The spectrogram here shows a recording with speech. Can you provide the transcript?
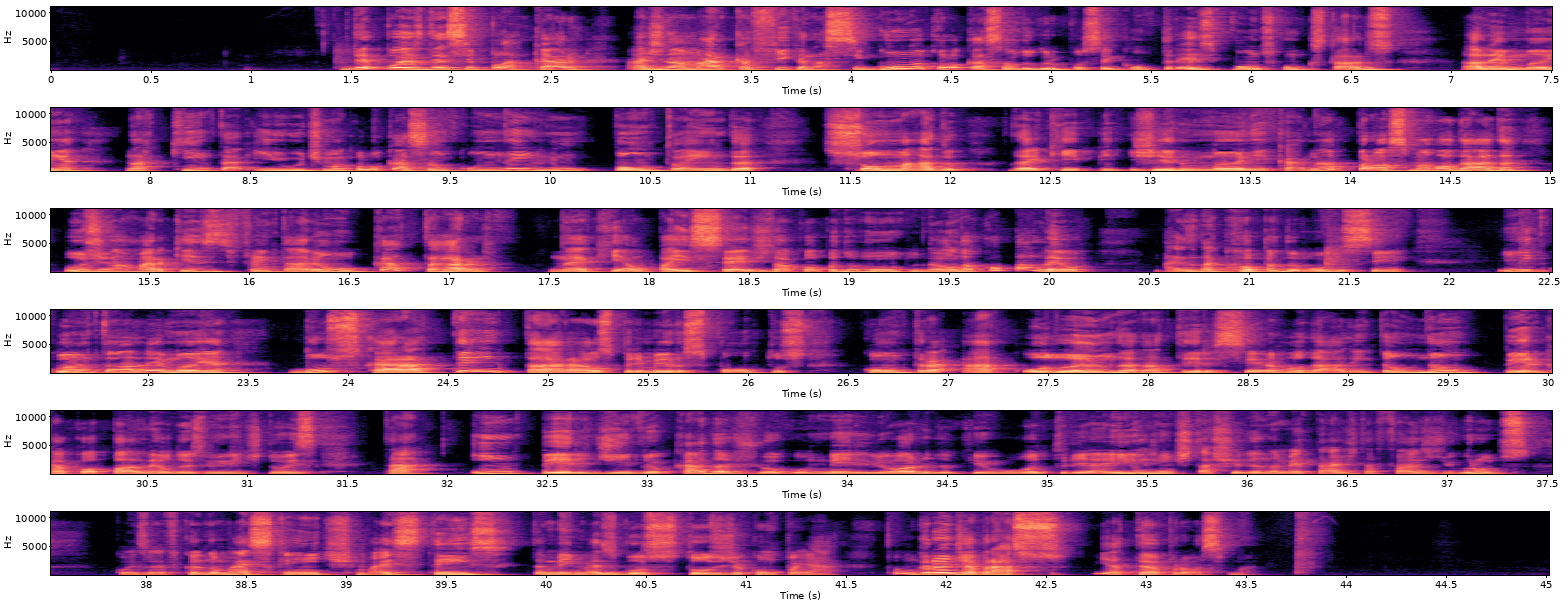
Depois desse placar, a Dinamarca fica na segunda colocação do grupo C com três pontos conquistados, a Alemanha na quinta e última colocação com nenhum ponto ainda somado da equipe germânica. Na próxima rodada, os dinamarqueses enfrentarão o Catar, né, que é o país sede da Copa do Mundo, não da Copa Léo, mas da Copa do Mundo sim. E quanto a Alemanha, buscará, tentará os primeiros pontos contra a Holanda na terceira rodada. Então não perca a Copa Léo 2022, tá imperdível, cada jogo melhor do que o outro. E aí a gente está chegando à metade da fase de grupos, coisa vai ficando mais quente, mais tenso e também mais gostoso de acompanhar. Então um grande abraço e até a próxima.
